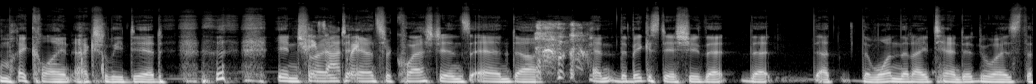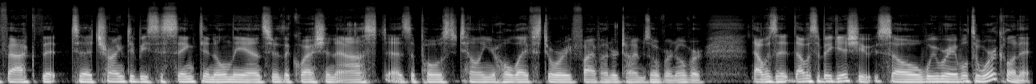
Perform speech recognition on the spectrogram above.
my client actually did in trying exactly. to answer questions and uh, and the biggest issue that that at the one that I attended was the fact that uh, trying to be succinct and only answer the question asked, as opposed to telling your whole life story 500 times over and over, that was a that was a big issue. So we were able to work on it,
